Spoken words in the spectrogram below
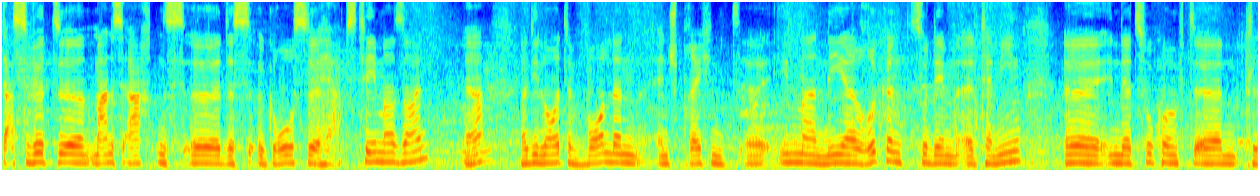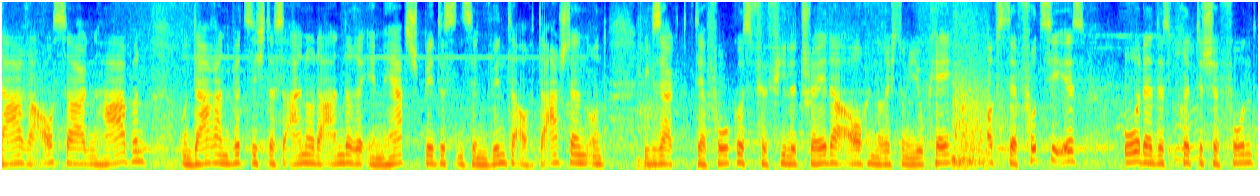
das wird äh, meines Erachtens äh, das große Herbstthema sein. Ja, weil die Leute wollen entsprechend äh, immer näher rücken zu dem äh, Termin äh, in der Zukunft ähm, klare Aussagen haben. Und daran wird sich das eine oder andere im Herbst, spätestens im Winter auch darstellen. Und wie gesagt, der Fokus für viele Trader auch in Richtung UK, ob es der FTSE ist oder das britische Pfund,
